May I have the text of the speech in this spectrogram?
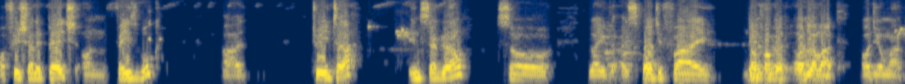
official page on Facebook, uh, Twitter, Instagram. So like uh, Spotify. Don't forget uh, Audiomack. Audiomack.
